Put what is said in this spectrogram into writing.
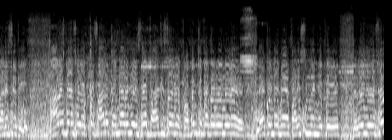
పరిస్థితి. భారతదేశం ఒక్కసారి కన్నారు చేస్తే పాకిస్తాన్ ప్రపంచ పటంలోనే లేకుండా పోయే పరిస్థితి అని చెప్పి తెలియజేస్తూ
